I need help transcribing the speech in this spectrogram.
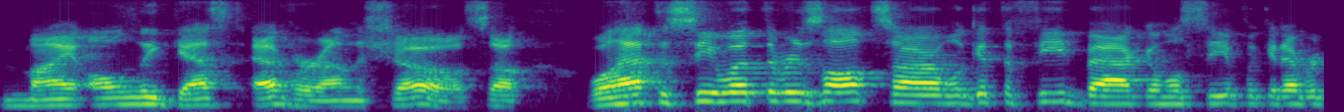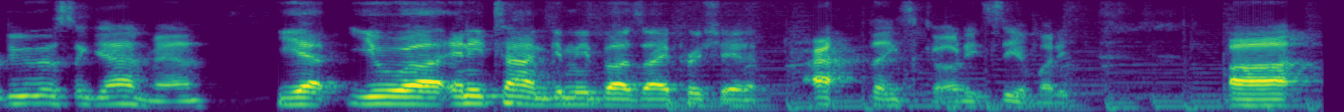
my only guest ever on the show. So we'll have to see what the results are. We'll get the feedback, and we'll see if we could ever do this again, man. Yeah, you uh, anytime. Give me a buzz. I appreciate it. Thanks, Cody. See you, buddy. Uh,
